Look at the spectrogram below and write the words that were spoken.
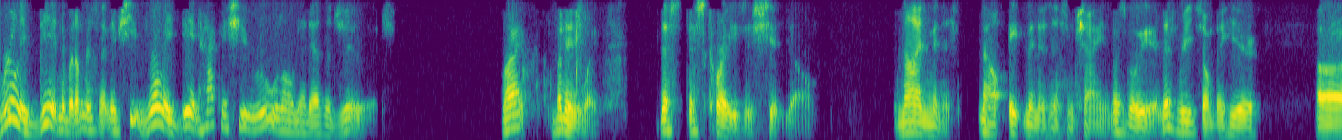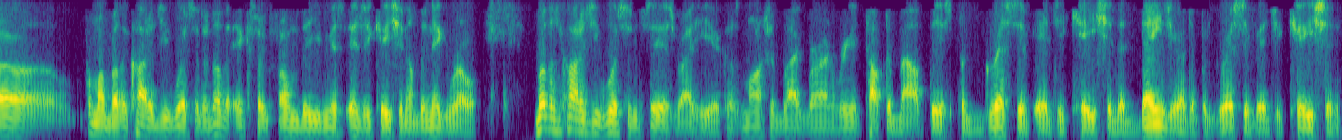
really didn't, but I'm just saying, if she really didn't, how can she rule on that as a judge? Right? But anyway, that's that's crazy shit, y'all. Nine minutes. Now eight minutes and some change. Let's go here. Let's read something here uh, from my brother Carter G. Woodson, another excerpt from the Miseducation of the Negro. Brother Carter G. Woodson says right here, because Marsha Blackburn read talked about this progressive education, the danger of the progressive education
